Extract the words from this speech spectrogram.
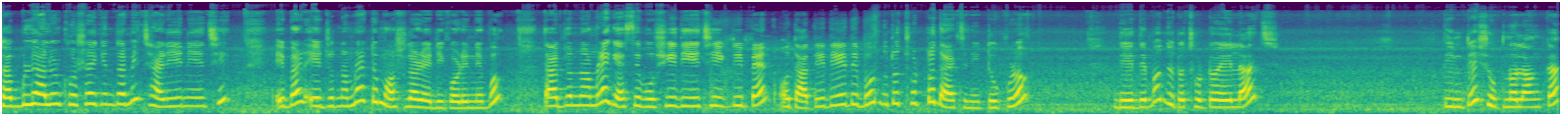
সবগুলো আলুর খোসায় কিন্তু আমি ছাড়িয়ে নিয়েছি। এবার এর জন্য আমরা একটা মশলা রেডি করে নেব। তার জন্য আমরা গ্যাসে বসিয়ে দিয়েছি একটি প্যান ও তাতে দিয়ে দেব দুটো ছোট্ট দারচিনির টুকরো। দিয়ে দেব দুটো ছোট এলাচ, তিনটে শুকনো লঙ্কা।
